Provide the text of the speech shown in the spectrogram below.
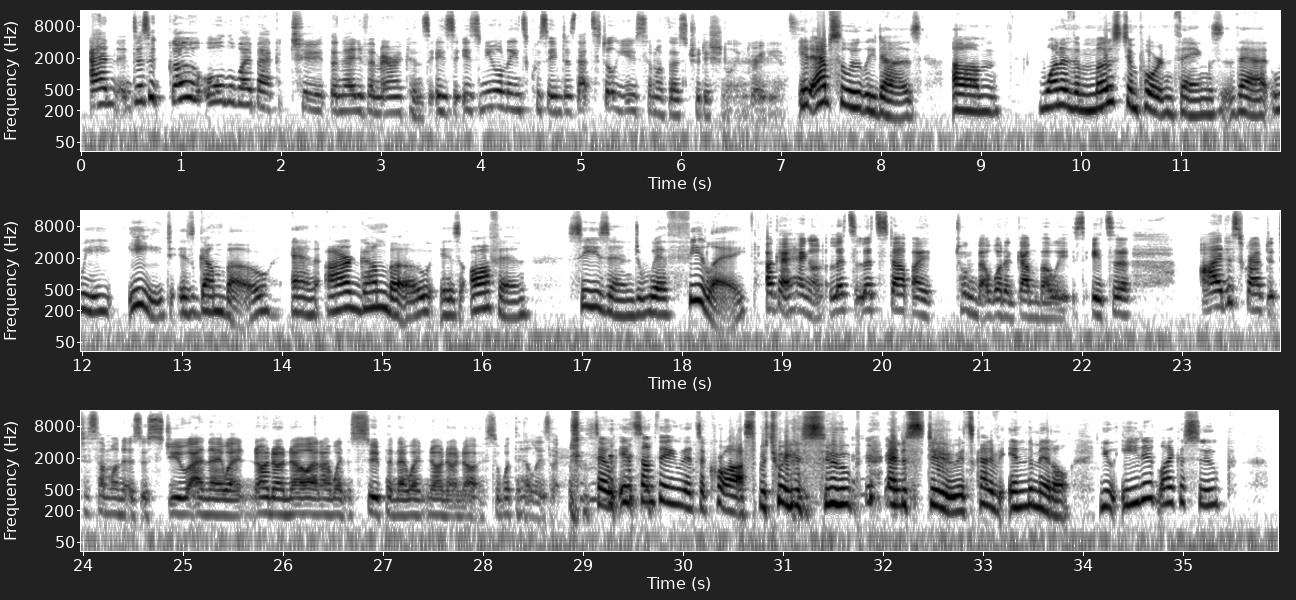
And does it go all the way back to the Native Americans? Is, is New Orleans cuisine, does that still use some of those traditional ingredients? It absolutely does. Um, one of the most important things that we eat is gumbo, and our gumbo is often seasoned with filé. Okay, hang on. Let's let's start by talking about what a gumbo is. It's a I described it to someone as a stew, and they went, no, no, no. And I went, soup, and they went, no, no, no. So, what the hell is it? so, it's something that's a cross between a soup and a stew. It's kind of in the middle. You eat it like a soup,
